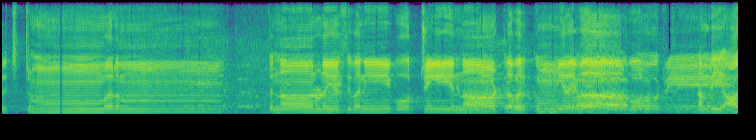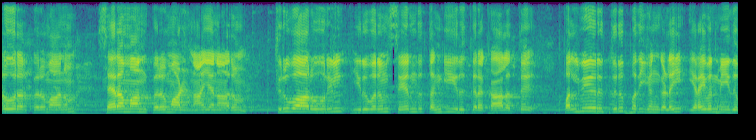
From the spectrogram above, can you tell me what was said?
திருச்சிற்றம்பலம். தென்னாருடைய சிவனி போற்றி நாட்டவர்க்கும் இறைவா போற்றி. நம்பி ஆரூரர் பெருமானும் சேரமான் பெருமாள் நாயனாரும் திருவாரூரில் இருவரும் சேர்ந்து தங்கியிருக்கிற காலத்து பல்வேறு திருப்பதிகங்களை இறைவன் மீது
